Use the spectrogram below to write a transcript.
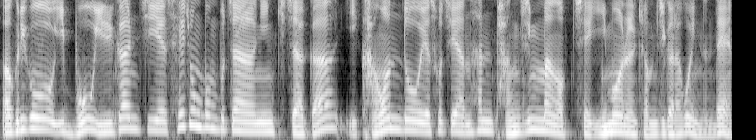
어, 그리고 이 모 일간지의 세종본부장인 기자가 이 강원도에 소재한 한 방진망 업체 임원을 겸직을 하고 있는데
